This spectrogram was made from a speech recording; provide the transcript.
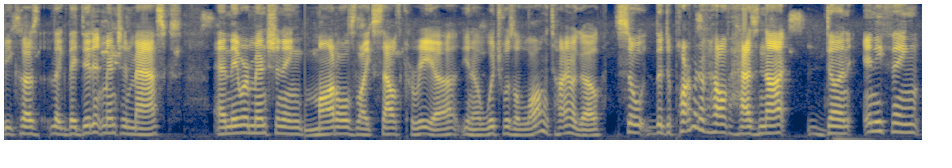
because like they didn't mention masks and they were mentioning models like South Korea, you know, which was a long time ago. So the Department of Health has not done anything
